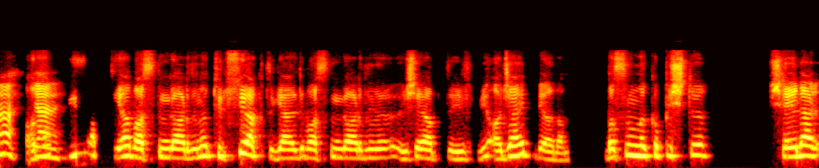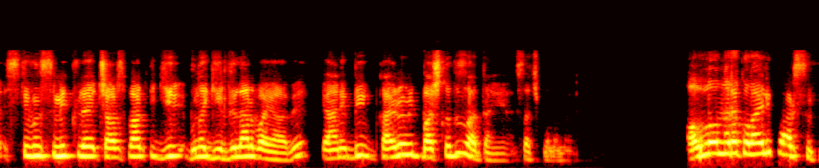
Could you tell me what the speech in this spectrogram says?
Heh, adam yani. yaptı ya Boston Garden'a. Tütsü yaktı geldi Boston Garden'a şey yaptı. Bir acayip bir adam. Basınla kapıştı. Şeyler Steven Smith'le Charles Barkley gir, buna girdiler bayağı bir. Yani bir Kyrie Irving başladı zaten yani saçmalamaya. Allah onlara kolaylık versin.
